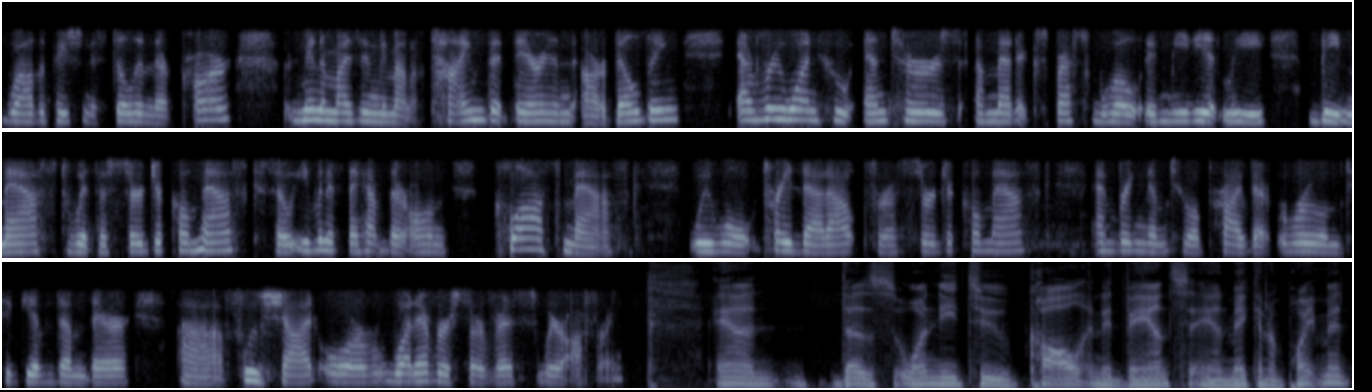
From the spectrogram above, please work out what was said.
while the patient is still in their car, minimizing the amount of time that they're in our building. Everyone who enters a Med Express will immediately be masked with a surgical mask. So even if they have their own cloth mask, we will trade that out for a surgical mask and bring them to a private room to give them their uh, flu shot or whatever service we're offering. And does one need to call in advance and make an appointment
